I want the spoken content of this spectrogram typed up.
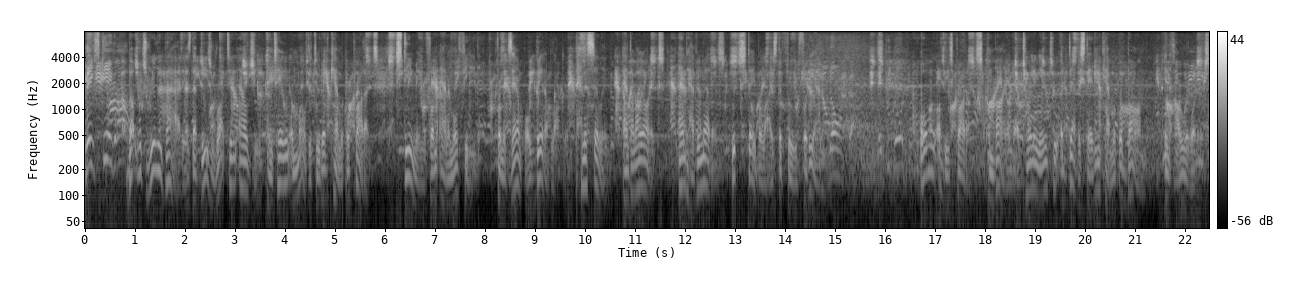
Mais ce qui est grave, But what's really bad is that these rotting algae contain a multitude of chemical products, steaming from animal feed. For example, beta blocker, penicillin, antibiotics, and heavy metals, which stabilize the food for the animal. All of these products combined are turning into a devastating chemical bomb in our waters.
